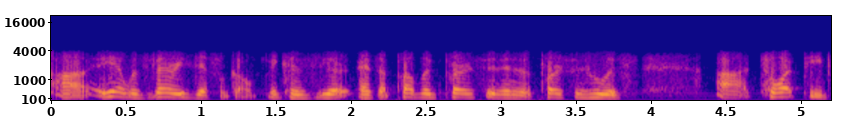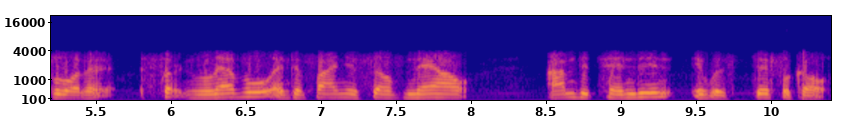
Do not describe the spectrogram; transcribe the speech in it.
Uh, yeah, it was very difficult because you're as a public person and a person who is uh, taught people on a certain level, and to find yourself now, I'm dependent. It was difficult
